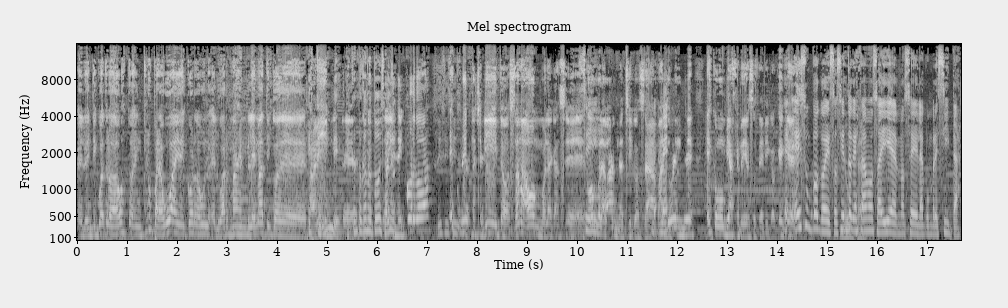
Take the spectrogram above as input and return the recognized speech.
el 24 de agosto en Club Paraguay de Córdoba, el lugar más emblemático de. Es para mí, terrible, de- están tocando todos ahí. de Córdoba. Sí, sí, sí, sí. se llama Hongo la canción, Sí. Hongo la banda, chicos, o sea, Me- Mal me- Duende, es como un viaje medio esotérico. ¿Qué, qué Eh, Es un poco eso. Siento que estamos ahí en, no sé, la cumbrecita.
